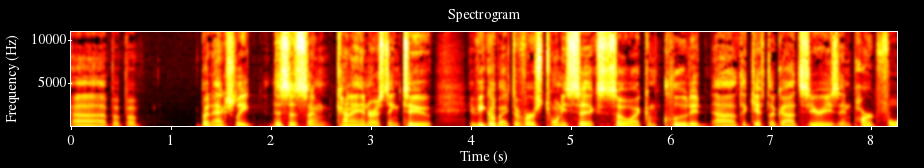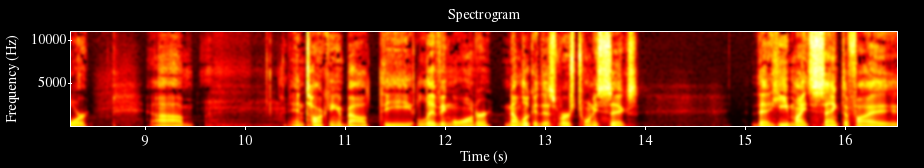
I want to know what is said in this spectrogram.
Uh, but but but actually, this is some kind of interesting too. If you go back to verse 26, so I concluded uh, the Gift of God series in part four, um, and talking about the living water. Now look at this, verse 26, that he might sanctify,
